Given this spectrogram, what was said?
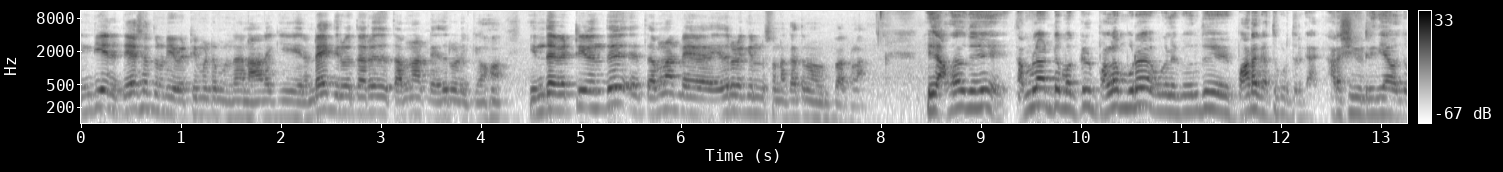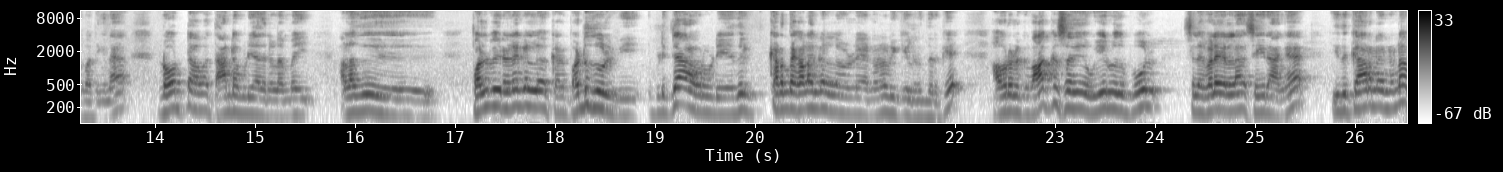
இந்திய தேசத்தினுடைய வெற்றி மட்டும் இல்லை நாளைக்கு ரெண்டாயிரத்தி இருபத்தாறு தமிழ்நாட்டில் எதிரொலிக்கும். இந்த வெற்றி வந்து தமிழ்நாட்டில் எதிரொலிக்கும்னு சொன்ன கருத்து நம்ம பார்க்கலாம். இது அதாவது தமிழ்நாட்டு மக்கள் பலமுறை உங்களுக்கு வந்து பாடம் கற்றுக் கொடுத்துருக்காங்க. அரசியல் ரீதியாக வந்து பார்த்திங்கன்னா நோட்டாவை தாண்ட முடியாத நிலைமை அல்லது பல்வேறு இடங்களில் க படுதோல்வி இப்படித்தான் அவருடைய எதிர் கடந்த காலங்களில் உள்ள நடவடிக்கைகள் இருந்திருக்கு. அவர்களுக்கு வாக்கு சதவீதம் உயர்வது போல் சில வேலைகள்லாம் செய்கிறாங்க இது காரணம் என்னென்னா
